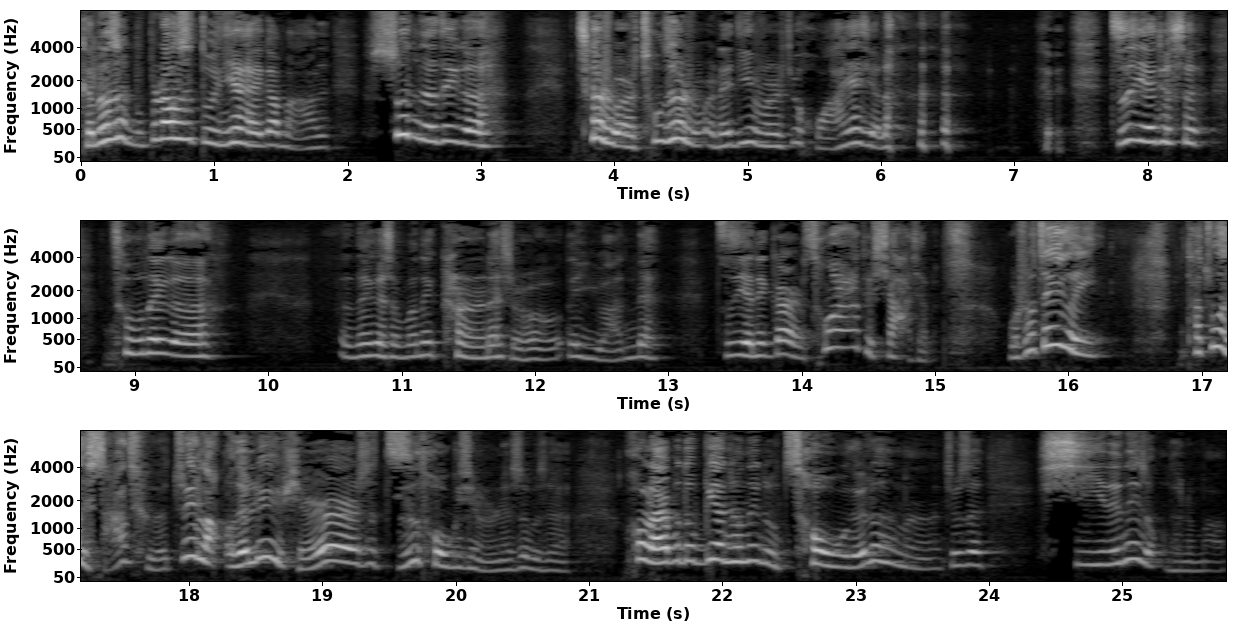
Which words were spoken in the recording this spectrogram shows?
可能是不知道是蹲下还是干嘛的，顺着这个厕所冲厕所那地方就滑下去了，直接就是冲那个那个什么那坑的时候，那圆的，直接那盖儿唰就下去了。我说这个。他坐的啥车？最老的绿皮儿是直通型的，是不是？后来不都变成那种抽的了吗？就是吸的那种的了吗？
